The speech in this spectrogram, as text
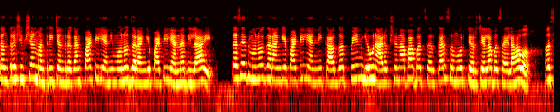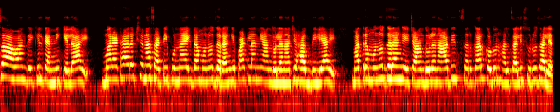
तंत्र शिक्षण मंत्री चंद्रकांत पाटील यांनी मनोज जरांगे पाटील यांना दिला आहे. तसेच मनोज जरांगे पाटील यांनी कागद पेन घेऊन आरक्षणाबाबत सरकारसमोर चर्चेला बसायला हवं असं आवाहन देखील त्यांनी केलं आहे. मराठा आरक्षणासाठी पुन्हा एकदा मनोज जरांगे पाटलांनी आंदोलनाची हाक दिली आहे. मात्र मनोज जरांगेच्या आंदोलनाआधीच सरकारकडून हालचाली सुरू झाल्यात.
